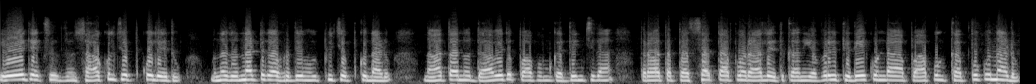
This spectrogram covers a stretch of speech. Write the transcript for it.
ఏది ఎక్స్- సాకులు చెప్పుకోలేదు. ఉన్నది ఉన్నట్టుగా హృదయం ఉప్పి చెప్పుకున్నాడు. నా తాను దావేదు పాపం గద్దించిన తర్వాత పశ్చాత్తాపం రాలేదు. కానీ ఎవరికి తెలియకుండా ఆ పాపం కప్పుకున్నాడు.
